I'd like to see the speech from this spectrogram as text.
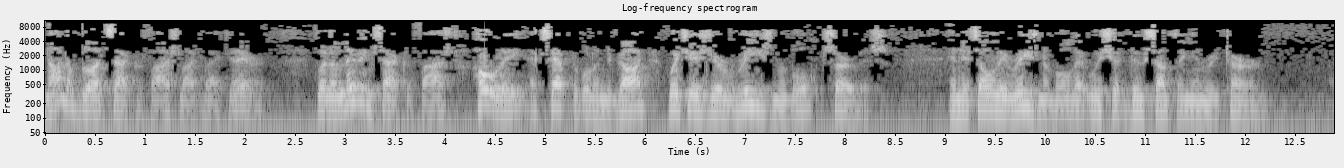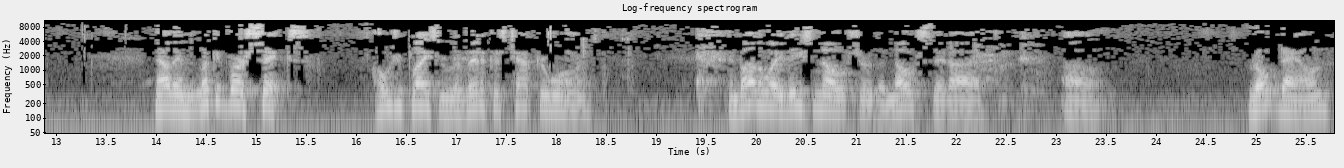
not a blood sacrifice like back there, but a living sacrifice, holy, acceptable unto God, which is your reasonable service. And it's only reasonable that we should do something in return. Now then, look at verse 6. Hold your place in Leviticus chapter 1. And by the way, these notes are the notes that I uh, wrote down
